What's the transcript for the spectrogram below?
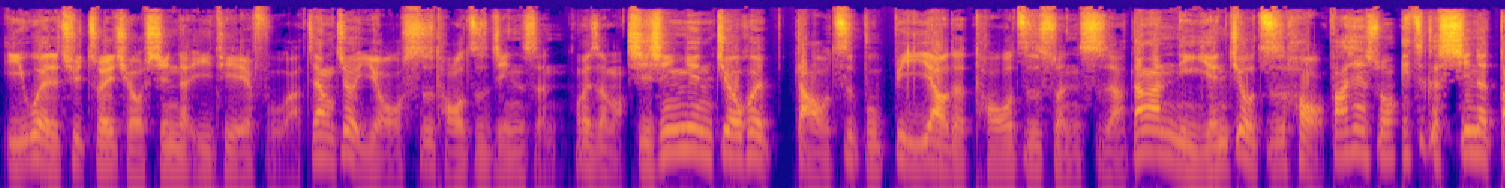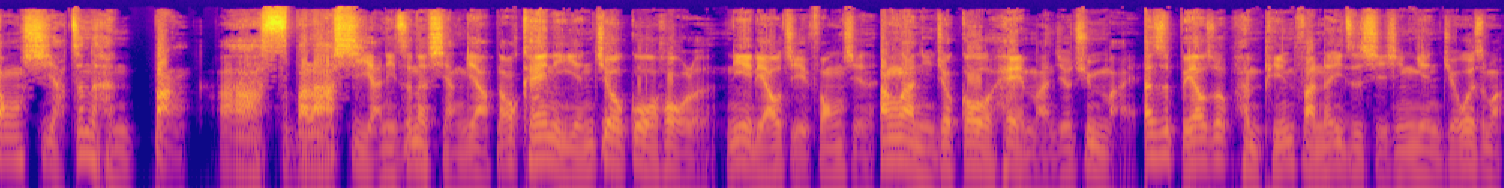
一味的去追求新的 ETF 啊，这样就有失投资精神。为什么？喜新厌旧会导致不必要的投资损失啊。当然，你研究之后发现说，诶，这个新的东西啊，真的很棒。啊，斯巴拉西啊，你真的想要？OK，你研究过后了，你也了解风险，当然你就 go ahead 嘛，你就去买。但是不要说很频繁的一直喜新厌旧。为什么？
